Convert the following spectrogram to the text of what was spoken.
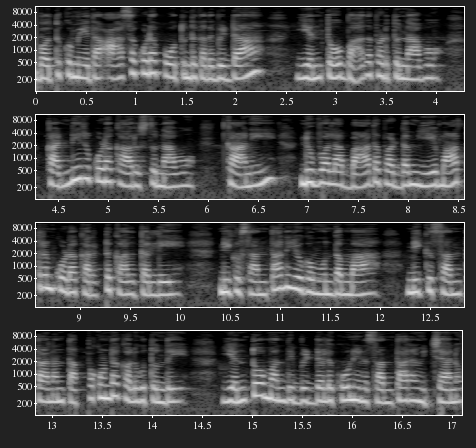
బతుకు మీద ఆశ కూడా పోతుంది కదా బిడ్డ. ఎంతో బాధపడుతున్నావు. కన్నీరు కూడా కారుస్తున్నావు. కానీ నువ్వు అలా బాధపడడం ఏమాత్రం కూడా కరెక్ట్ కాదు తల్లి. నీకు సంతాన యోగం ఉందమ్మా. నీకు సంతానం తప్పకుండా కలుగుతుంది. ఎంతోమంది బిడ్డలకు నేను సంతానం ఇచ్చాను.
